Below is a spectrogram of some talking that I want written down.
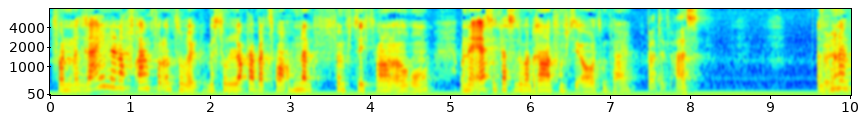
von Rheine nach Frankfurt und zurück bist du locker bei 200, 150, 200 Euro. Und in der ersten Klasse sogar 350 Euro zum Teil. Warte, was? Also für, 100,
